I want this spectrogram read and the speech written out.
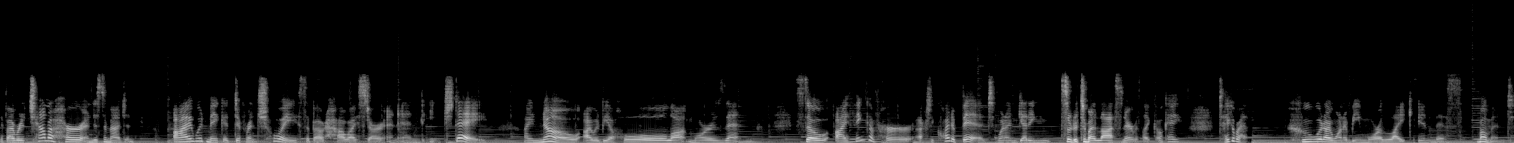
If I were to channel her and just imagine, I would make a different choice about how I start and end each day. I know I would be a whole lot more zen. So I think of her actually quite a bit when I'm getting sort of to my last nerve. It's like, okay, take a breath. Who would I want to be more like in this moment?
